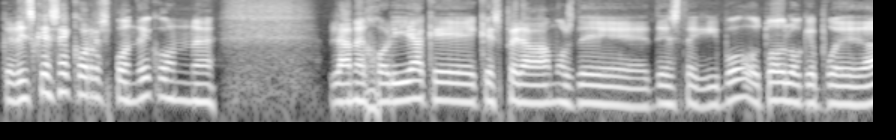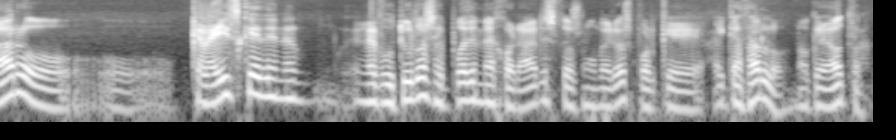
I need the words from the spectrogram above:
¿Creéis que se corresponde con eh, la mejoría que, esperábamos de, este equipo o todo lo que puede dar? ¿O, creéis que en el, en el, futuro se pueden mejorar estos números? Porque hay que hacerlo, no queda otra.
